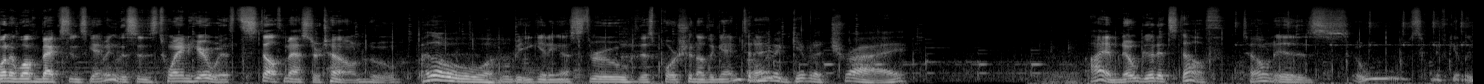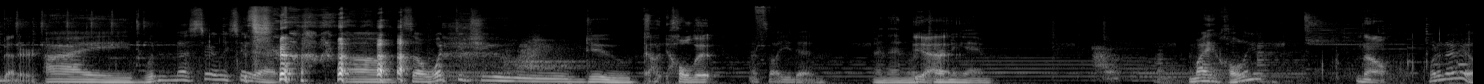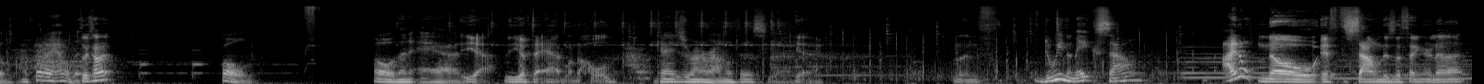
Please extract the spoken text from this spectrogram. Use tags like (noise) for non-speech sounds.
everyone, and welcome back to Students Gaming. This is Twain here with Stealth Master Tone, who Hello. will be getting us through this portion of the game today. I'm gonna give it a try. I am no good at stealth. Tone is ooh, significantly better. I wouldn't necessarily say that. (laughs) um, so what did you do? Hold it. That's all you did, and then Yeah. return the game. Am I holding it? No. What did I do? I thought I held it. Click on it. Hold. Oh, then add. Yeah, you have to add one to hold. Can I just run around with this? Yeah. And then f- Do we make sound? I don't know if the sound is a thing or not.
